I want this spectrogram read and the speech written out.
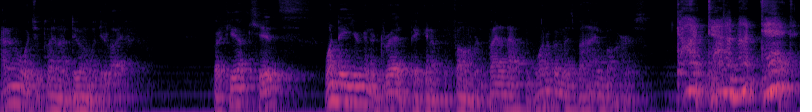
I don't know what you plan on doing with your life. But if you have kids, one day you're gonna dread picking up the phone and finding out that one of them is behind bars. God, Dad, I'm not dead.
